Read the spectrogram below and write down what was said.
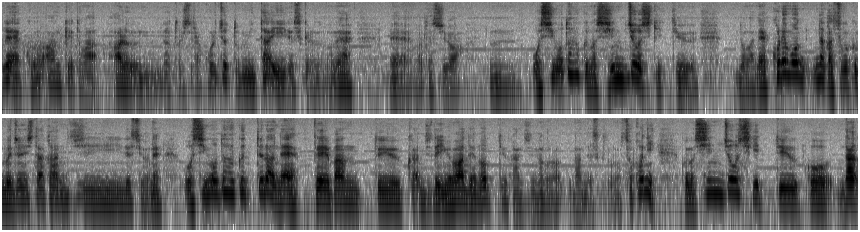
ねこのアンケートがあるんだとしたらこれちょっと見たいですけれどもね、えー、私は、うん、お仕事服の新常識っていうのがねこれもなんかすごく矛盾した感じですよね。お仕事服っていうのはね定番という感じで今までのっていう感じのものなんですけどもそこにこの新常識っていうこうな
